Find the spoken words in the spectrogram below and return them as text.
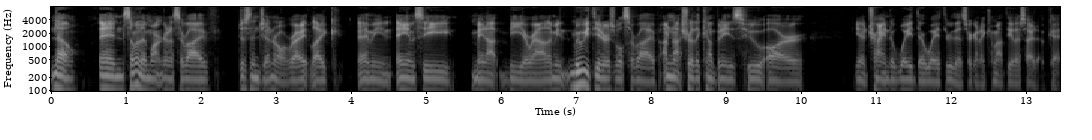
No, and some of them aren't going to survive just in general, right? Like, I mean, AMC may not be around. I mean, movie theaters will survive. I'm not sure the companies who are, you know, trying to wade their way through this are going to come out the other side okay.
